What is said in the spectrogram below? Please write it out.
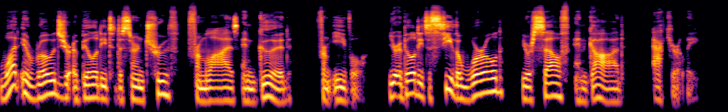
What erodes your ability to discern truth from lies and good from evil? Your ability to see the world, yourself, and God accurately?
